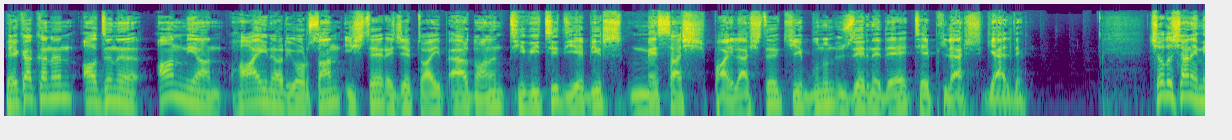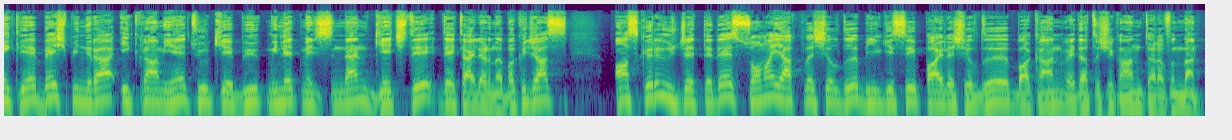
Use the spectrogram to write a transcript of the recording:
PKK'nın adını anmayan hain arıyorsan işte Recep Tayyip Erdoğan'ın tweet'i diye bir mesaj paylaştı ki bunun üzerine de tepkiler geldi. Çalışan emekliye 5 bin lira ikramiye Türkiye Büyük Millet Meclisi'nden geçti detaylarına bakacağız. Asgari ücrette de sona yaklaşıldığı bilgisi paylaşıldı Bakan Vedat Işıkhan tarafından.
